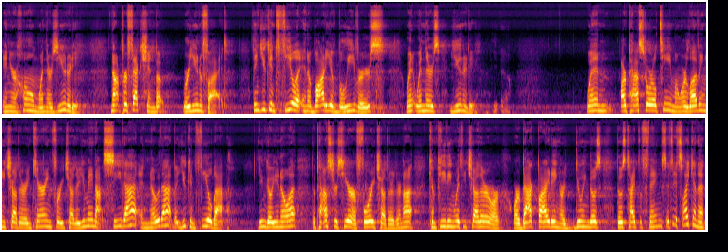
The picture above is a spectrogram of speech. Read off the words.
in your home when there's unity. Not perfection, but we're unified. I think you can feel it in a body of believers when, when there's unity. when our pastoral team, when we're loving each other and caring for each other, you may not see that and know that, but you can feel that. You can go, you know what? The pastors here are for each other. They're not competing with each other or, or backbiting or doing those, those type of things. It's, it's like in a,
